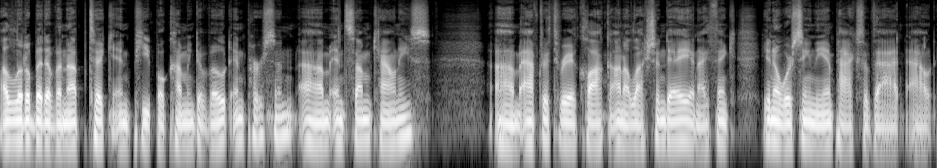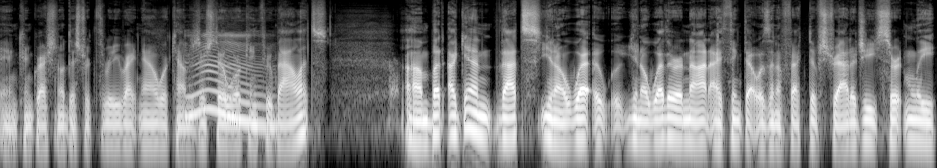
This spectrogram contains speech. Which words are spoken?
a little bit of an uptick in people coming to vote in person um, in some counties. Um, after three o'clock on election day. And I think, you know, we're seeing the impacts of that out in Congressional District 3 right now, where counties mm. are still working through mm. ballots. Um, but again, that's you know wh- you know whether or not I think that was an effective strategy. Certainly,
